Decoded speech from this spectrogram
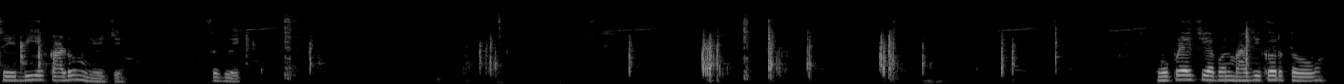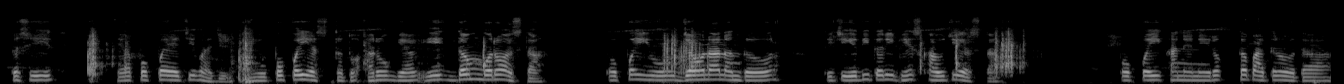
असे बिये काढून घ्यायचे सगळे. भोपळ्याची आपण भाजी करतो तशीच ह्या पपयाची भाजी. ह्यो पपई असता तो आरोग्याक एकदम बरो असता. पपई ह्यो जेवणानंतर त्याची यदी तरी भेस खावची असता. पपई खाण्याने रक्त पातळ होता.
